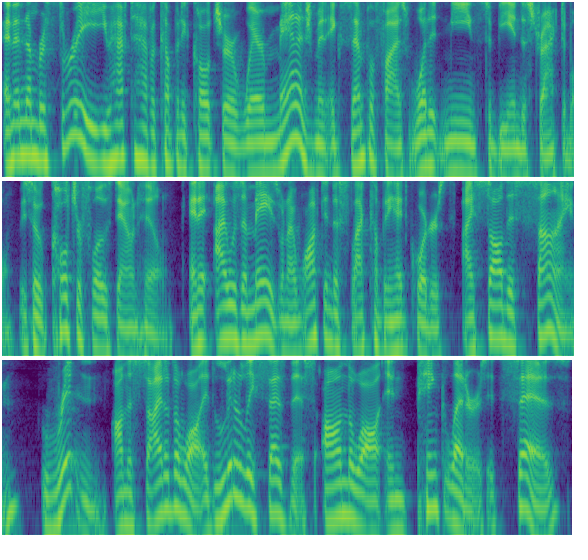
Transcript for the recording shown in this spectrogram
And then number three, you have to have a company culture where management exemplifies what it means to be indistractable. So culture flows downhill. And it, I was amazed when I walked into Slack company headquarters, I saw this sign written on the side of the wall. It literally says this on the wall in pink letters. It says,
